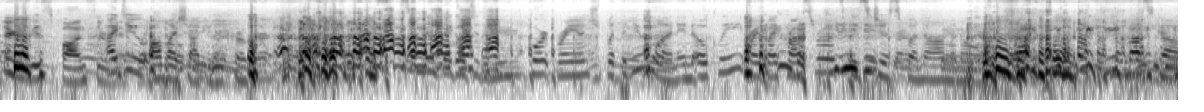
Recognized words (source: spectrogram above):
They're gonna be a sponsor. I do all my shopping at Kroger. Sometimes I go to the Newport branch, but the new one in Oakley, right by Crossroads, is just phenomenal. You must go.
